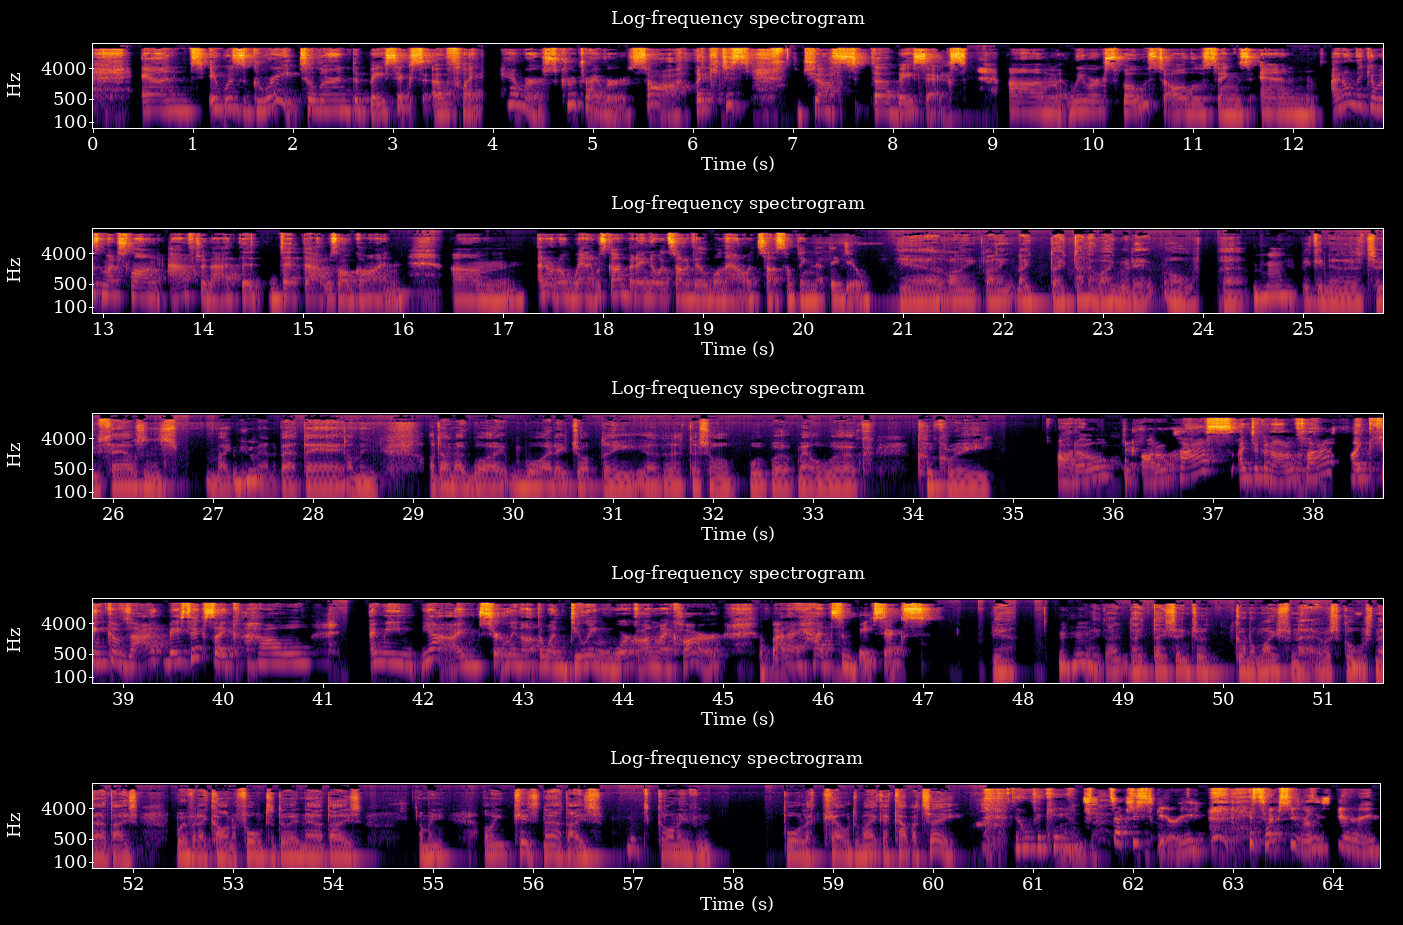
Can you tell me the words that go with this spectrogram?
And it was great to learn the basics of like hammer screwdriver saw like just just the basics um, we were exposed to all those things and i don't think it was much long after that that that that was all gone um, i don't know when it was gone but i know it's not available now it's not something that they do yeah i think i think they they done away with it all uh, mm-hmm. beginning of the 2000s maybe mm-hmm. around about there. I mean, I don't know why why they dropped the uh, the, the, sort of woodwork, metalwork, cookery. Auto, like auto class. I took an auto class. Like, think of that basics. Like, how I mean, yeah, I'm certainly not the one doing work on my car, but I had some basics. Yeah. Mm-hmm. They don't. They, they seem to have gone away from that in schools nowadays. Whether they can't afford to do it nowadays, I mean, I mean, kids nowadays can't even boil a kettle to make a cup of tea. No, they can't. It's actually scary. It's actually really scary.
